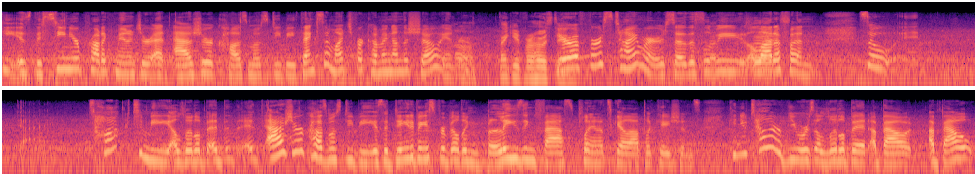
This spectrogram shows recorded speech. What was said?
He is the Senior Product Manager at Azure Cosmos DB. Thanks so much for coming on the show, Andrew. Oh, thank you for hosting. You're a first timer, so this will be a lot of fun. So, talk to me a little bit. Azure Cosmos DB is a database for building blazing fast planet scale applications. Can you tell our viewers a little bit about, about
